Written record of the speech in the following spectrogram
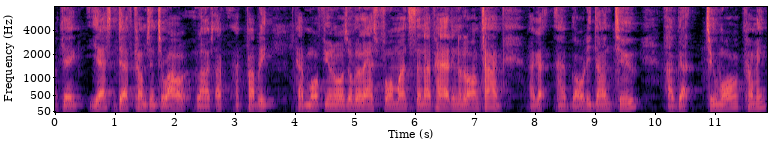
Okay? Yes, death comes into our lives. I, I probably have more funerals over the last four months than I've had in a long time. I got, I've already done two. I've got two more coming,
